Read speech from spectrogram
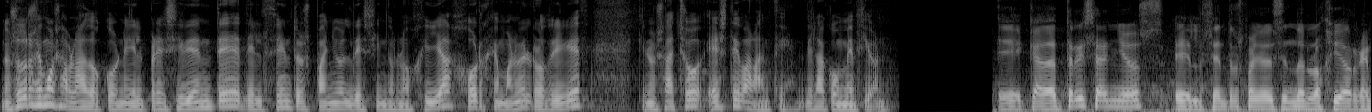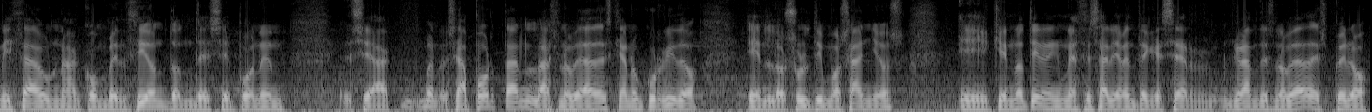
Nosotros hemos hablado con el presidente del Centro Español de Sinología, Jorge Manuel Rodríguez, que nos ha hecho este balance de la convención. Eh, cada tres años el Centro Español de Sindonología organiza una convención donde se ponen, se, bueno, se aportan las novedades que han ocurrido en los últimos años, eh, que no tienen necesariamente que ser grandes novedades, pero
